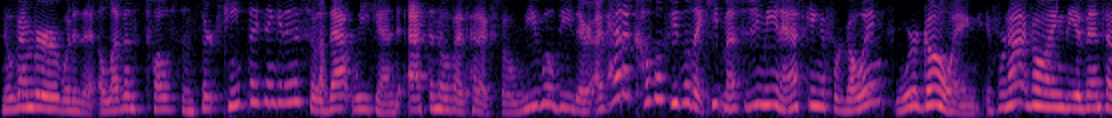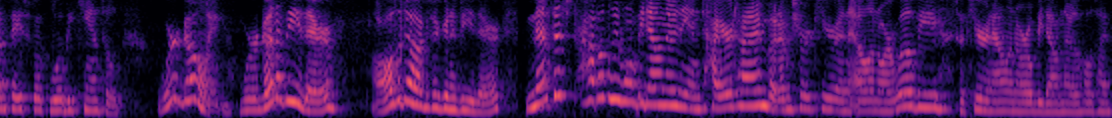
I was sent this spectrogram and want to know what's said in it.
November, what is it, 11th, 12th, and 13th, I think it is. So that weekend at the Novi Pet Expo, we will be there. I've had a couple people that keep messaging me and asking if we're going. We're going. If we're not going, the event on Facebook will be canceled. We're going. We're gonna be there. All the dogs are going to be there. Memphis probably won't be down there the entire time, but I'm sure Kira and Eleanor will be. So Kira and Eleanor will be down there the whole time.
